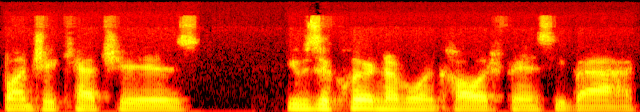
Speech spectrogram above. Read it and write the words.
bunch of catches. He was a clear number one college fantasy back.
